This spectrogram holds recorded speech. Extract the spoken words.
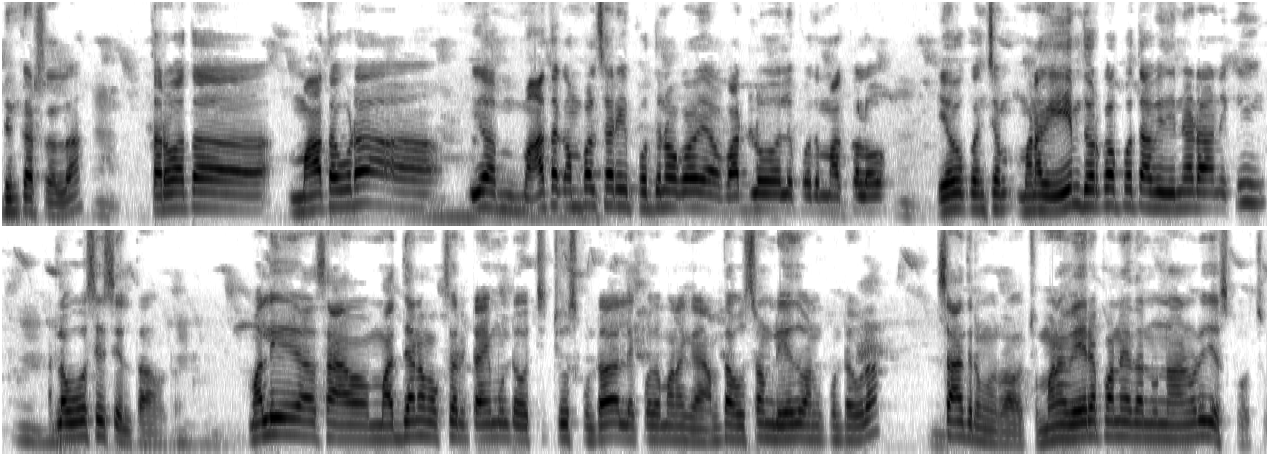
డ్రింకర్స్ వల్ల. తర్వాత మాత కూడా ఇక మాత కంపల్సరీ పొద్దున ఒక వడ్లో లేకపోతే మక్కలో. ఏవో కొంచెం మనకు ఏం దొరకకపోతే అవి తినడానికి. అట్లా పోసేసి వెళ్తా ఉంటాం. మళ్ళీ మధ్యాహ్నం ఒకసారి టైం ఉంటే వచ్చి చూసుకుంటా లేకపోతే మనకి అంత అవసరం లేదు అనుకుంటే కూడా సాయంత్రం రావచ్చు. మనం వేరే పని ఏదైనా ఉన్నా కూడా చేసుకోవచ్చు.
